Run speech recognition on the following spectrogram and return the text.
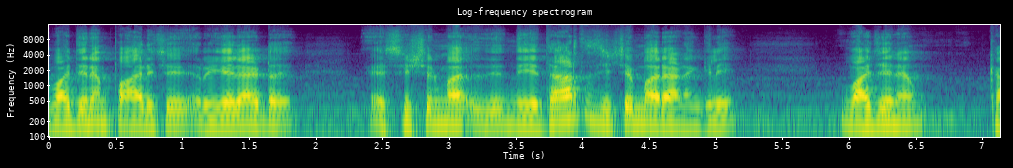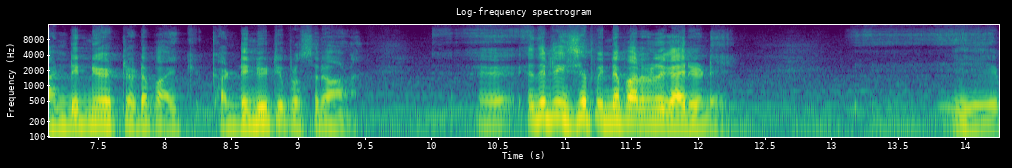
വചനം പാലിച്ച് റിയലായിട്ട് ശിഷ്യന്മാർ യഥാർത്ഥ ശിഷ്യന്മാരാണെങ്കിൽ വചനം കണ്ടിന്യൂറ്റായിട്ട് വായിക്കും കണ്ടിന്യൂറ്റി പ്രശ്നമാണ്. എന്നിട്ട് ഈശോ പിന്നെ പറഞ്ഞൊരു കാര്യമുണ്ടേ. ഈ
